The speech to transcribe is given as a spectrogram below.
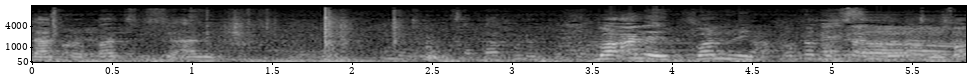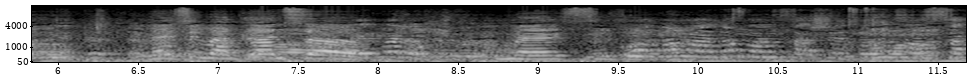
D'accord, pas de souci. Allez. Ça part pour le projet. Bon, allez, bonne nuit. On fait comme ça. Bonne nuit. Merci, ma grande soeur. Merci. Oh, donne-moi donne-moi un sachet, donne-moi un sac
